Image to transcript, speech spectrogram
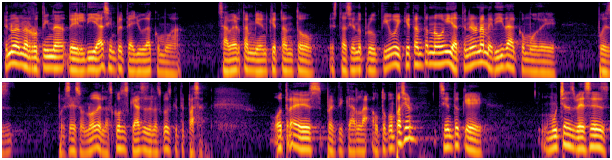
Tener una rutina del día siempre te ayuda como a saber también qué tanto está siendo productivo y qué tanto no, y a tener una medida como de, pues, pues eso, ¿no? De las cosas que haces, de las cosas que te pasan. Otra es practicar la autocompasión. Siento que muchas veces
